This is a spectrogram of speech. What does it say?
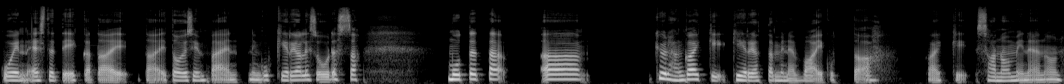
kuin estetiikka tai, tai toisinpäin niin kuin kirjallisuudessa. Mutta että äh, kyllähän kaikki kirjoittaminen vaikuttaa, kaikki sanominen on,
